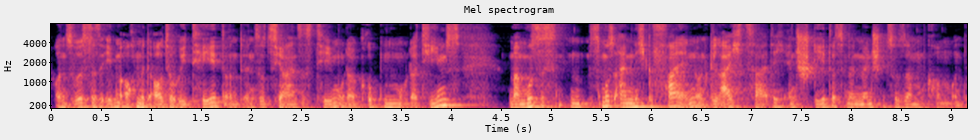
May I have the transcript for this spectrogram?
Und so ist es eben auch mit Autorität und in sozialen Systemen oder Gruppen oder Teams. Man muss es, es muss einem nicht gefallen und gleichzeitig entsteht es, wenn Menschen zusammenkommen. Und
